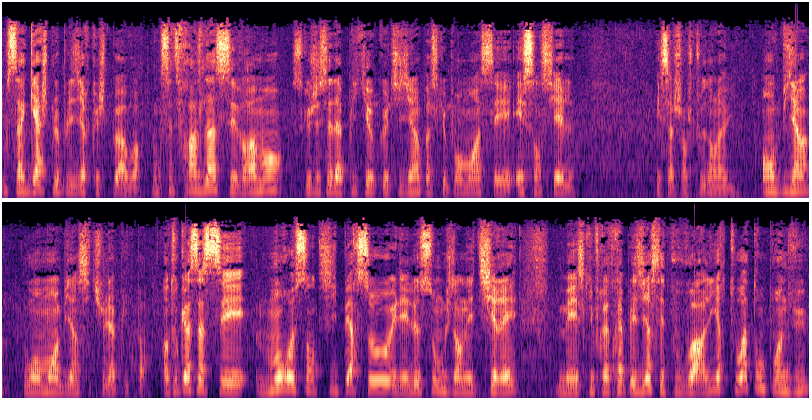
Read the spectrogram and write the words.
ou ça gâche le plaisir que je peux avoir. Donc cette phrase là c'est vraiment ce que j'essaie d'appliquer au quotidien parce que pour moi c'est essentiel et ça change tout dans la vie. En bien ou en moins bien si tu l'appliques pas. En tout cas, ça c'est mon ressenti perso et les leçons que j'en ai tirées. Mais ce qui me ferait très plaisir, c'est de pouvoir lire toi ton point de vue.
